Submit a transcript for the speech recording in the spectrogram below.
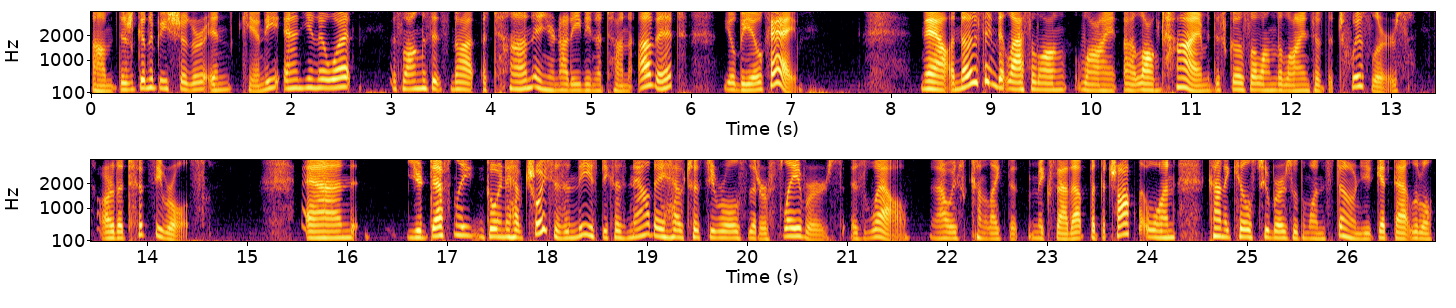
Um, there's going to be sugar in candy. And you know what? As long as it's not a ton and you're not eating a ton of it, you'll be okay. Now, another thing that lasts a long, line, a long time, this goes along the lines of the Twizzlers, are the Tootsie Rolls. And you're definitely going to have choices in these because now they have Tootsie Rolls that are flavors as well. And I always kind of like to mix that up. But the chocolate one kind of kills two birds with one stone. You get that little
